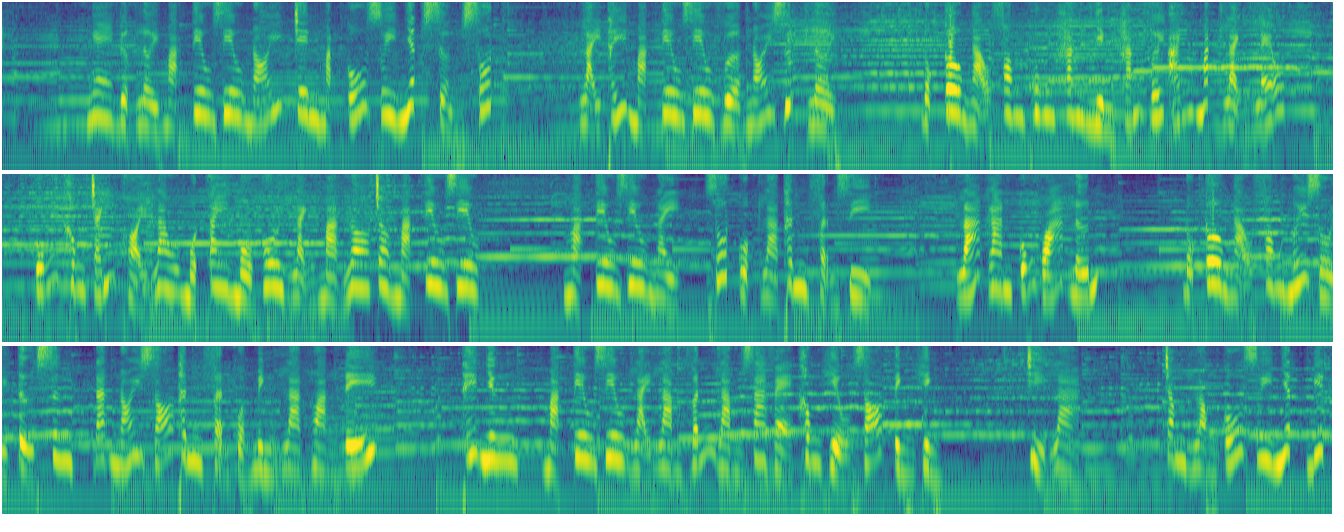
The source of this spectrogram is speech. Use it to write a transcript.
Nghe được lời Mạc Tiêu Diêu nói, trên mặt cố duy nhất sưởng sốt. Lại thấy Mạc Tiêu Diêu vừa nói dứt lời. Độc cơ ngạo phong hung hăng nhìn hắn với ánh mắt lạnh lẽo. Cũng không tránh khỏi lau một tay mồ hôi lạnh mà lo cho Mạc Tiêu Diêu. Mạc Tiêu Diêu này, rốt cuộc là thân phận gì? Lá gan cũng quá lớn. Độ cơ ngạo phong mới rồi tự xưng, đã nói rõ thân phận của mình là hoàng đế. Thế nhưng Mạc Tiêu Diêu lại làm vẫn làm ra vẻ không hiểu rõ tình hình. Chỉ là, Trong lòng cố duy nhất biết,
